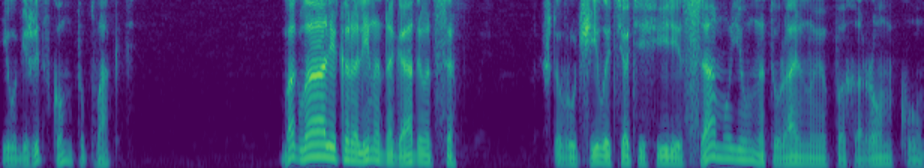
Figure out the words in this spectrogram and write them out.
и убежит в комнату плакать? Могла ли Каролина догадываться, что вручила тете Фире самую натуральную похоронку?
